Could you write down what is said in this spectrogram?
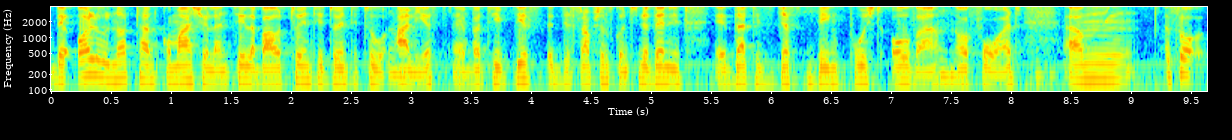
the oil will not turn commercial until about 2022 earliest. Uh, but if these disruptions continue, then it, uh, that is just being pushed over or forward. Um, so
